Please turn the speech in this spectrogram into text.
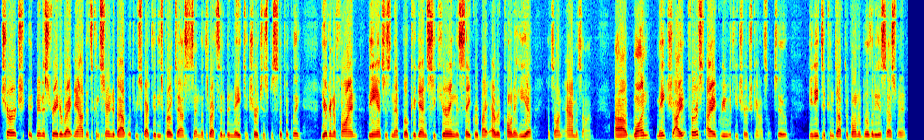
church administrator right now that's concerned about with respect to these protests and the threats that have been made to churches specifically. You're going to find the answers in that book. Again, Securing the Sacred by Eric Konohia. It's on Amazon. Uh, one, make sure. I, first, I agree with you, Church Council. Two, you need to conduct a vulnerability assessment,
